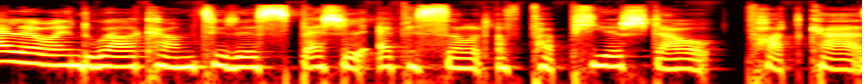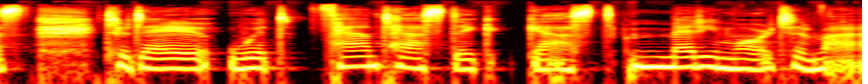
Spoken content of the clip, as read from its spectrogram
Hello and welcome to this special episode of Papierstau podcast. Today with fantastic guest Maddie Mortimer,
